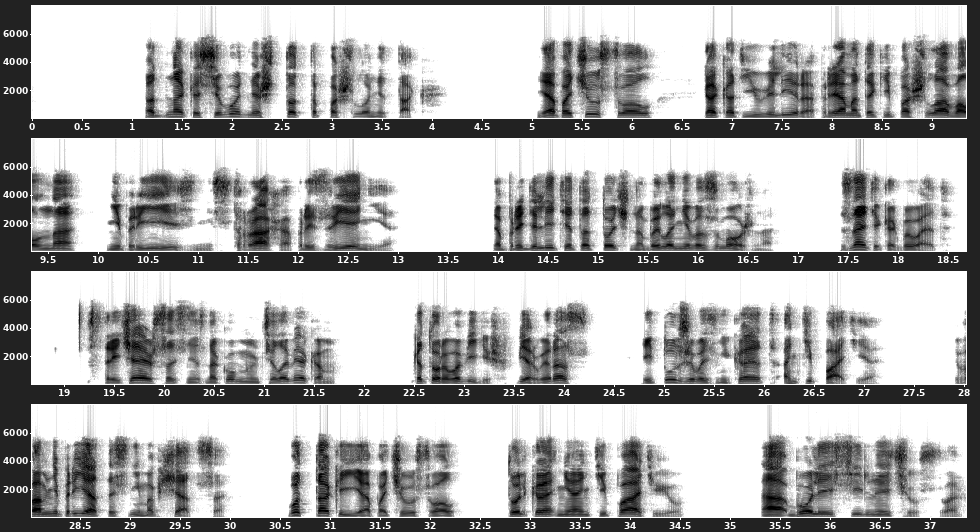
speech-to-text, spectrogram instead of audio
Однако сегодня что-то пошло не так. Я почувствовал, как от ювелира прямо-таки пошла волна неприязни, страха, презрения. Определить это точно было невозможно, Знаете, как бывает? Встречаешься с незнакомым человеком, которого видишь в первый раз, и тут же возникает антипатия. Вам неприятно с ним общаться. Вот так и я почувствовал, только не антипатию, а более сильные чувства.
